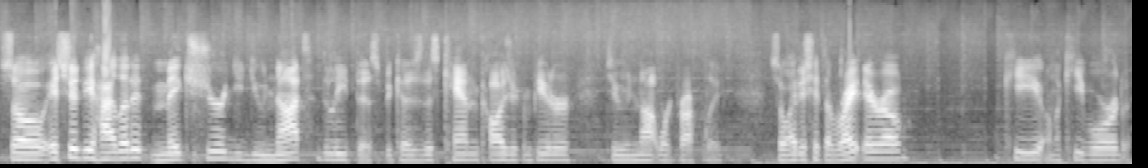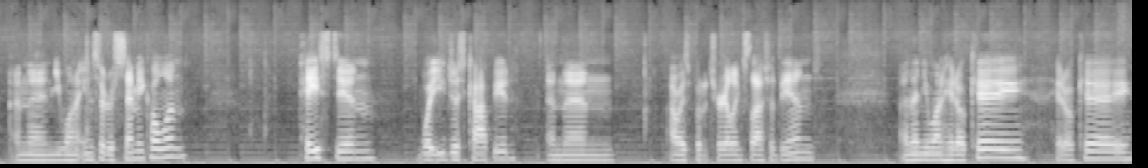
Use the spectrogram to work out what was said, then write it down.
So it should be highlighted. Make sure you do not delete this because this can cause your computer to not work properly. So I just hit the right arrow key on the keyboard and then you want to insert a semicolon, paste in what you just copied, and then I always put a trailing slash at the end. And then you want to hit OK, hit OK,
